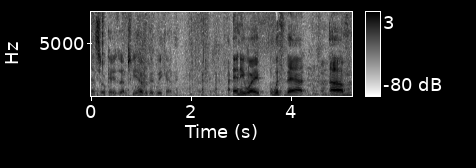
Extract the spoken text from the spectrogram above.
That's okay, Zemsky. Have a good weekend. Anyway, with that, um,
